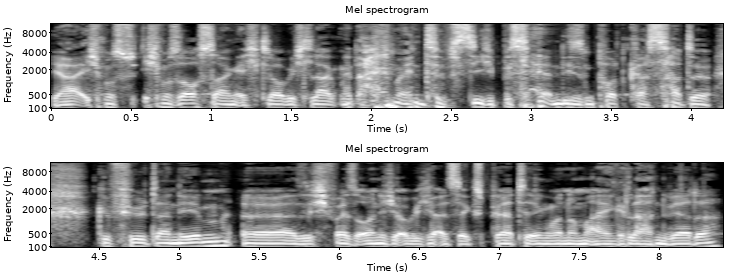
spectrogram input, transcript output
Ja, ich muss, ich muss auch sagen, ich glaube, ich lag mit all meinen Tipps, die ich bisher in diesem Podcast hatte, gefühlt daneben. Äh, also ich weiß auch nicht, ob ich als Experte irgendwann nochmal eingeladen werde.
